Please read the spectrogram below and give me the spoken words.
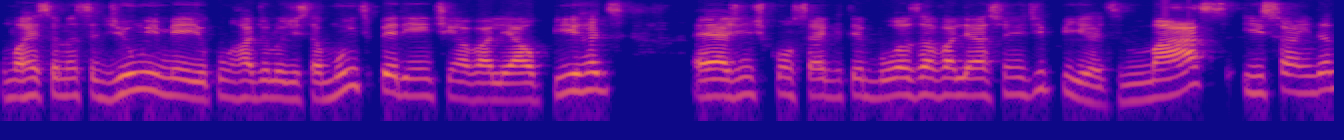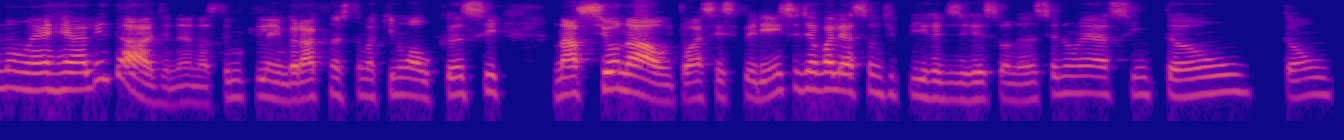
uma ressonância de 1,5 com um radiologista muito experiente em avaliar o PIRADS, é, a gente consegue ter boas avaliações de PIRADS, mas isso ainda não é realidade, né? Nós temos que lembrar que nós estamos aqui num alcance nacional, então essa experiência de avaliação de PIRADS e ressonância não é assim tão, tão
